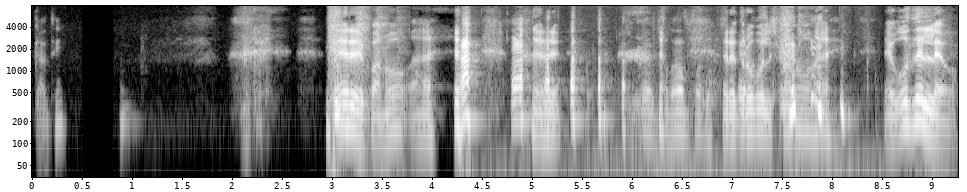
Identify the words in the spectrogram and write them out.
κάτι. Ναι ρε Πανώ, ρε, Ρετρόπολη. Ρετρόπολης πάνω. ε, Εγώ δεν λέω.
